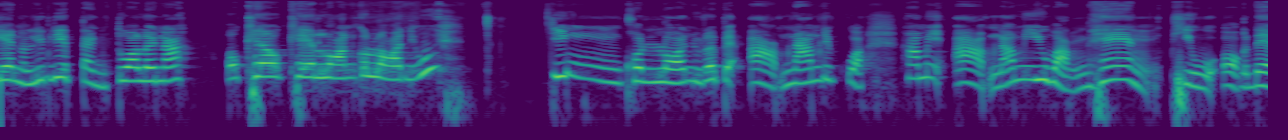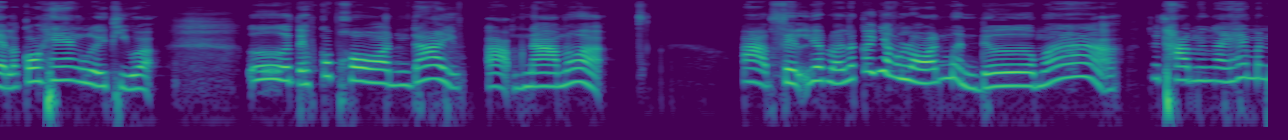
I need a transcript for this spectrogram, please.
ย็นๆอะรีบๆแต่งตัวเลยนะ โอเคโอเค ร้อนก็ร้อนนี่อุ้ยยิ่งคนร้อนอยู่ด้วยไปอาบน้ำดีกว่า ถ้าไม่อาบน้ำมีหวังแห้ง ผิวออกแดดแล้วก็แห้งเลยผิวอะเออ แต่ก็พอได้อาบน้ำแล้วอะอาบเสร็จเรียบร้อยแล้วก็ยังร้อนเหมือนเดิมอะจะทำยังไงให้มัน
